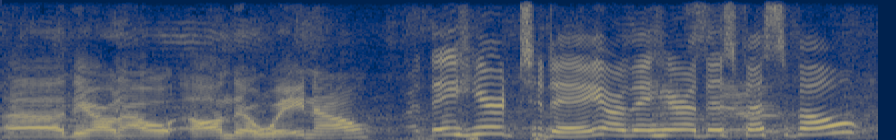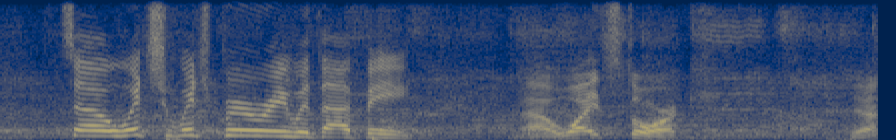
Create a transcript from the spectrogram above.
Uh, they are now on their way now. Are they here today? Are they here at this festival? So which which brewery would that be? Uh, White Stork. Yeah.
